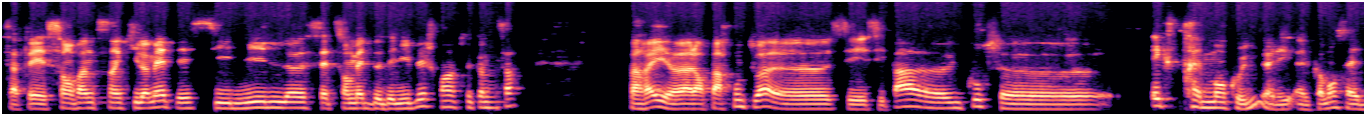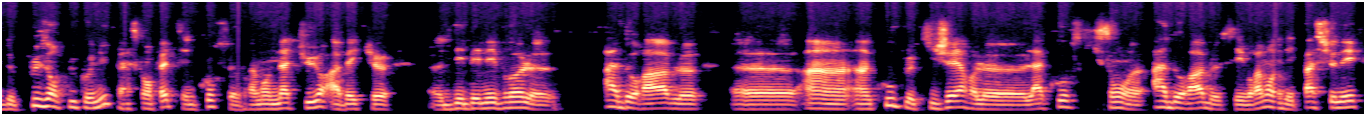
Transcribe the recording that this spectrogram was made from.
Ça fait 125 km et 6700 mètres de dénivelé, je crois, un truc comme ça. Pareil. Euh, alors par contre, toi, euh, c'est c'est pas euh, une course extrêmement connue. Elle est, elle commence à être de plus en plus connue parce qu'en fait, c'est une course vraiment nature avec des bénévoles adorables, euh, un, un, couple qui gère le, la course qui sont adorables. C'est vraiment des passionnés.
